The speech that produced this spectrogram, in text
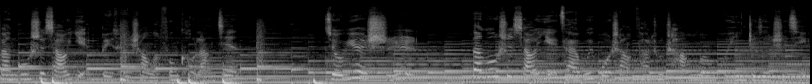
办公室小野被推上了风口浪尖。九月十日，办公室小野在微博上发出长文回应这件事情。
